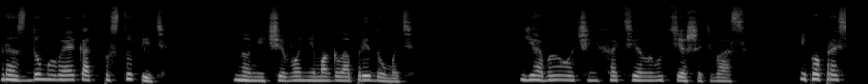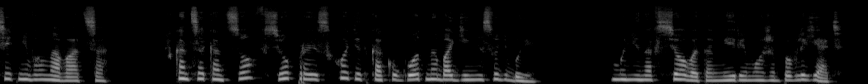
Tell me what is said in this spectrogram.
раздумывая, как поступить, но ничего не могла придумать. «Я бы очень хотела утешить вас и попросить не волноваться. В конце концов, все происходит как угодно богине судьбы. Мы не на все в этом мире можем повлиять».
